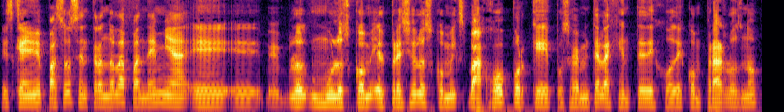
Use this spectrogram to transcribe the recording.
es que a mí me pasó centrando la pandemia eh, eh, mu- los el precio de los cómics bajó porque pues obviamente la gente dejó de comprarlos no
